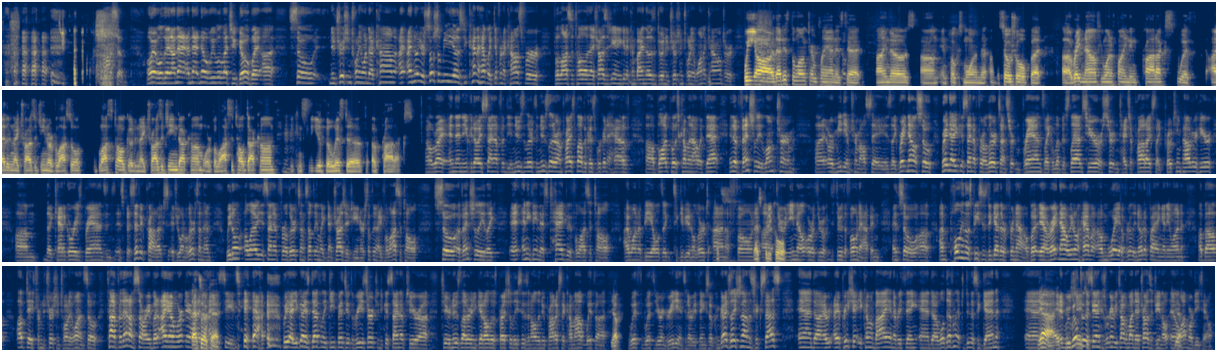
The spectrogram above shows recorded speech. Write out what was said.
awesome. All right. Well, then on that on that note, we will let you go. But uh, so nutrition21.com. I, I know your social medias, you kind of have like different accounts for Velositol and Nitrosigine. Are you going to combine those into a Nutrition21 account or? We are. That is the long-term plan is okay. to find those um, and focus more on the, on the social. But uh, right now, if you want to find products with either Nitrosigine or Velositol, Velositol, go to nitrosigine.com or velositol.com. Mm-hmm. You can see the list of, of products. All right, and then you could always sign up for the news newsletter, the newsletter on PricePlow because we're going to have a blog post coming out with that, and eventually long term. Uh, or medium term, I'll say, is like right now. So right now, you can sign up for alerts on certain brands like Olympus Labs here, or certain types of products like protein powder here. Um, the categories, brands, and, and, specific products. If you want alerts on them, we don't allow you to sign up for alerts on something like Nitrosigine or something like Velositol. So eventually, like anything that's tagged with Velositol, I want to be able to, to give you an alert on that's, a phone, that's pretty uh, cool. through an email or through through the phone app, and and so uh, I'm pulling those pieces together for now. But yeah, right now we don't have a, a way of really notifying anyone about updates from Nutrition 21. So Todd, for that I'm sorry, but I am working on That's it okay. behind the scenes. yeah, but yeah, you guys definitely keep busy with the research, and you can sign up to your uh, to your newsletter, and you get all those press releases and all the new products that come out with uh yep. with with your ingredients and everything. So congratulations on the success, and uh, I, I, appreciate you coming by and everything. And uh, we'll definitely have to do this again. And, yeah, uh, and we will do this again because we're going to be talking about Nitrosigine in yeah. a lot more detail.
